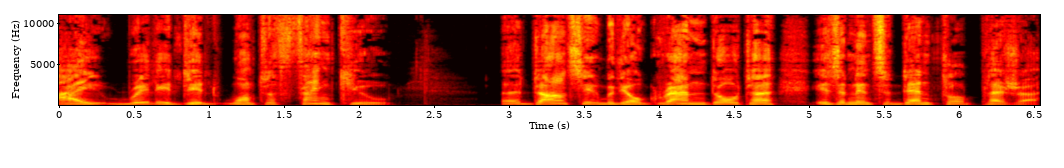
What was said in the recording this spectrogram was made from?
I really did want to thank you uh, dancing with your granddaughter is an incidental pleasure,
